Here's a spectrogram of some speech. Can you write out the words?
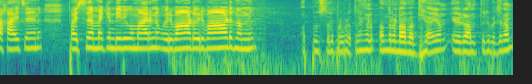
സഹായിച്ചതിന് പരിശുദ്ധ അമ്മയ്ക്കും ദേവികുമാരനും ഒരുപാട് ഒരുപാട് നന്ദി. അപ്പോസ്തല പ്രവർത്തനങ്ങൾ പന്ത്രണ്ടാം അധ്യായം ഏഴാം തിരുവചനം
